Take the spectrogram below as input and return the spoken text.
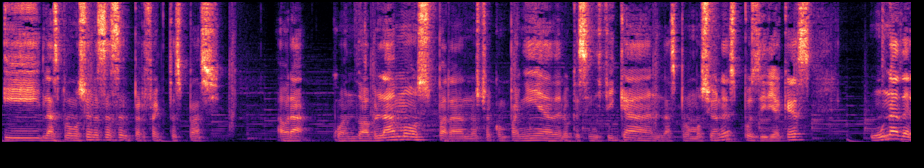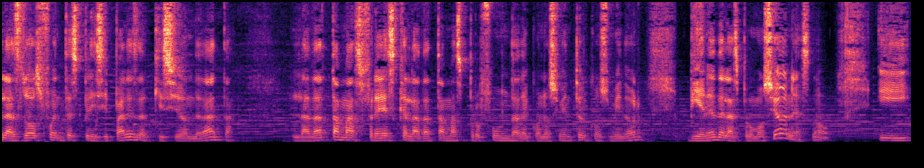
Y las promociones es el perfecto espacio. Ahora, cuando hablamos para nuestra compañía de lo que significan las promociones, pues diría que es una de las dos fuentes principales de adquisición de data. La data más fresca, la data más profunda de conocimiento del consumidor viene de las promociones, ¿no? Y,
